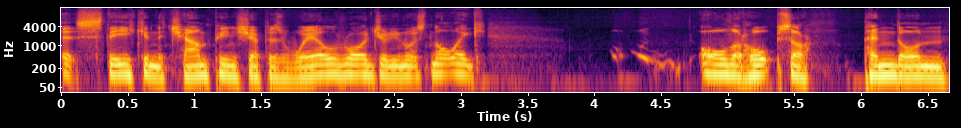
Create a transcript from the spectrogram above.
at stake in the championship as well, Roger. You know, it's not like all their hopes are pinned on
